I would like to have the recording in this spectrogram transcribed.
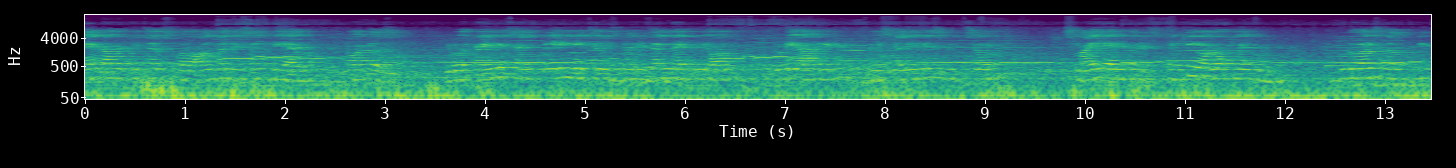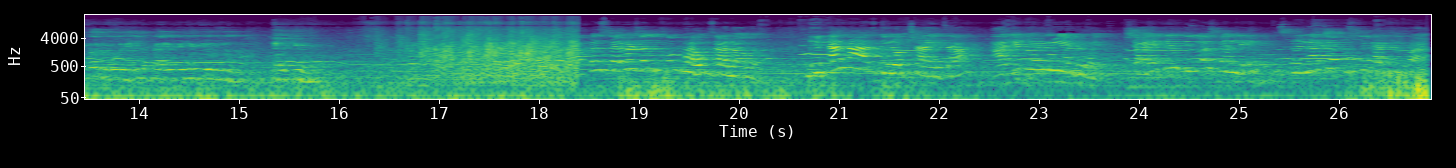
thank our teachers for all the lessons they have taught us. Your kindness and caring nature is the reason that we all today I am ready to face challenges with some smile and courage. thanking all of my good, good ones, the people who help and believe in me. Thank you. आपण सर्वजण खूप भाऊक झालो आहोत घेताना आज निरोप शाळेचा आले करून या डोळे शाळेतील दिवस बनले स्वर्णाच्या पुस्तकातील पान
